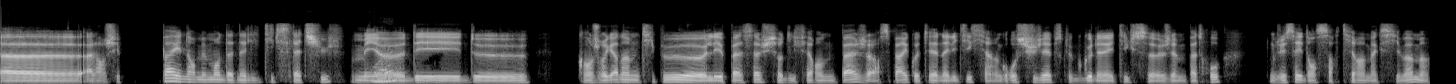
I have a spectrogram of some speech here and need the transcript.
Euh, alors j'ai pas énormément d'analytics là-dessus, mais Ouais. euh, des de quand je regarde un petit peu euh, les passages sur différentes pages, alors c'est pareil côté analytics, il y a un gros sujet parce que Google Analytics euh, j'aime pas trop, donc j'essaye d'en sortir un maximum.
